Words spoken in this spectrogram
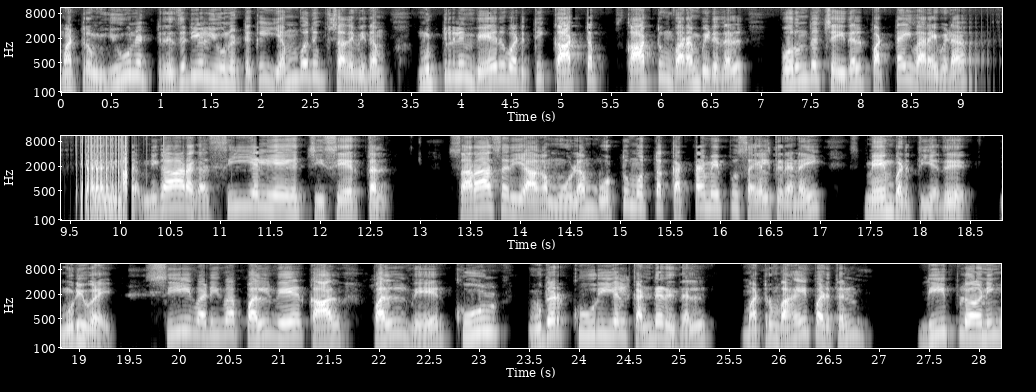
மற்றும் யூனிட் ரெசிடியல் யூனிட்டுக்கு எண்பது சதவீதம் முற்றிலும் வேறுபடுத்தி காட்ட காட்டும் வரம்பிடுதல் பொருந்தச் செய்தல் பட்டை வரைவிட நிகாரக சிஎல்ஏஹெச்இ சேர்த்தல். சராசரியாக மூலம் ஒட்டுமொத்த கட்டமைப்பு செயல்திறனை மேம்படுத்தியது. முடிவுரை. சி வடிவ பல்வேறு கால் பல்வேர் கூழ் உடற்கூறியல் கண்டறிதல் மற்றும் வகைப்படுத்தல் டீப் லேர்னிங்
